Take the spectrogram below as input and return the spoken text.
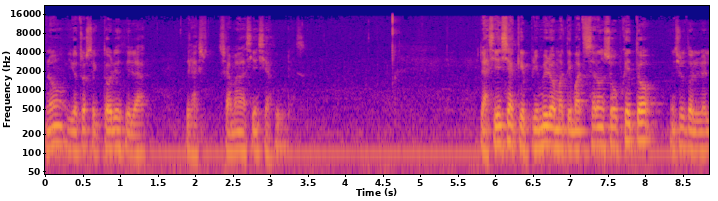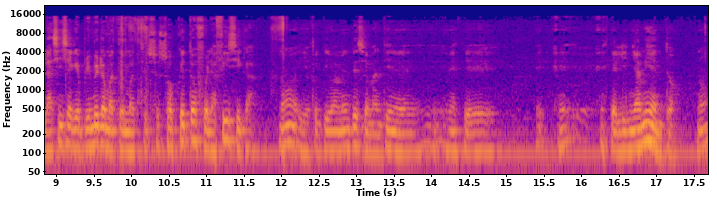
¿no? y otros sectores de, de las llamadas ciencias duras la ciencia que primero matematizaron su objeto, ¿no es cierto? La, ciencia que primero matematizó su objeto fue la física, ¿no? y efectivamente se mantiene en este, este lineamiento. ¿no?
